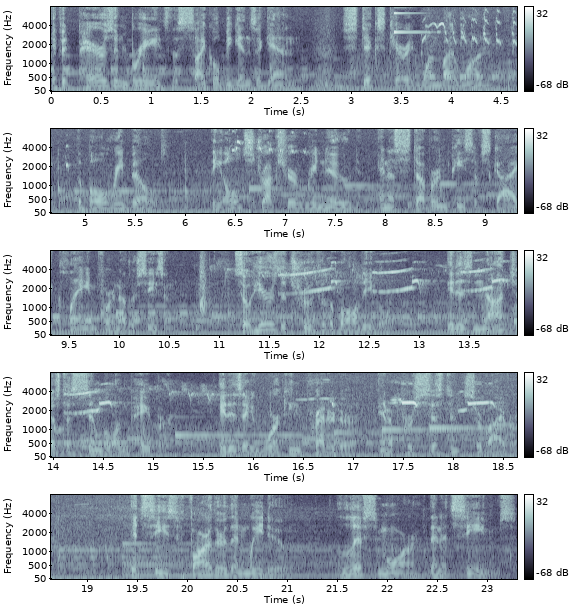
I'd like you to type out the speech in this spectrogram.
If it pairs and breeds, the cycle begins again. Sticks carried one by one, the bowl rebuilt, the old structure renewed, and a stubborn piece of sky claimed for another season. So here's the truth of the bald eagle. It is not just a symbol on paper. It is a working predator and a persistent survivor. It sees farther than we do, lifts more than it seems,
